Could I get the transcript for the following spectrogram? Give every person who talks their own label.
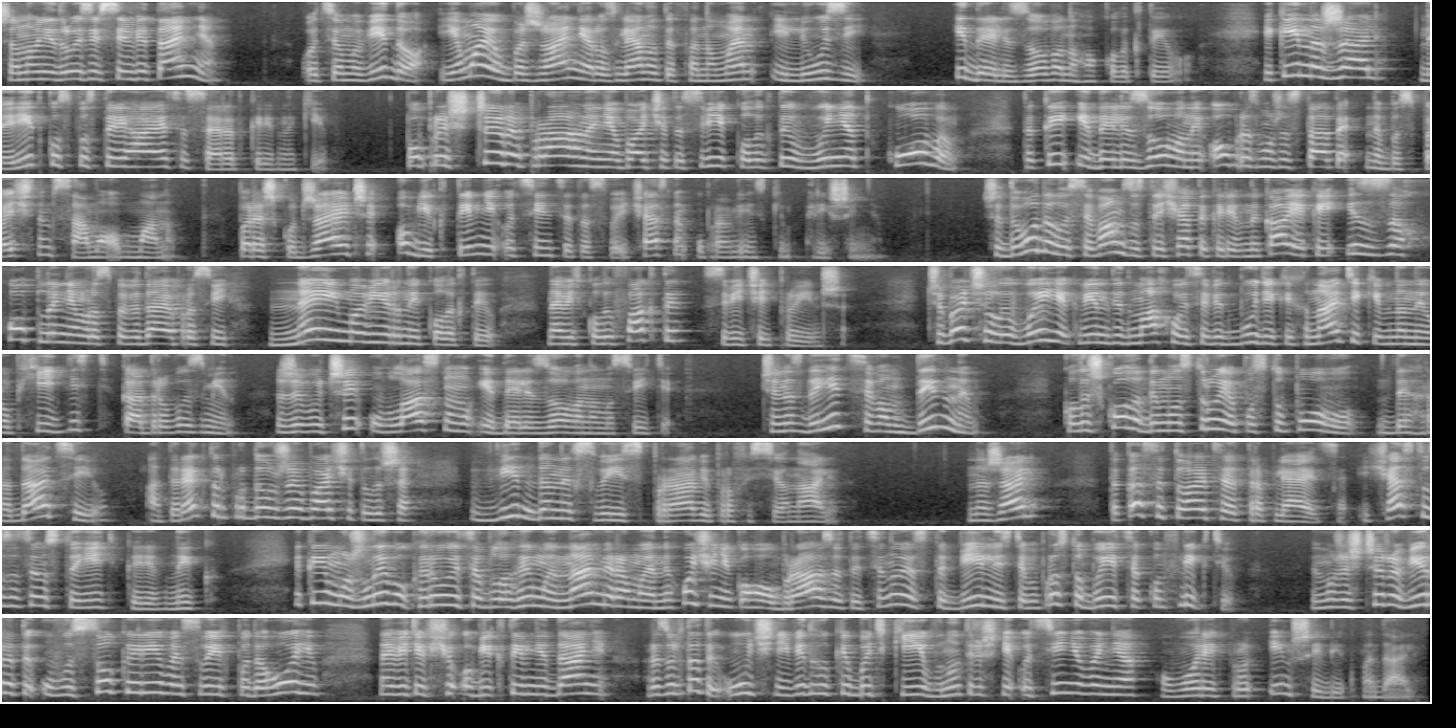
Speaker 1: Шановні друзі, всім вітання! У цьому відео я маю бажання розглянути феномен ілюзій ідеалізованого колективу, який, на жаль, нерідко спостерігається серед керівників. Попри щире прагнення бачити свій колектив винятковим, такий ідеалізований образ може стати небезпечним самообманом, перешкоджаючи об'єктивній оцінці та своєчасним управлінським рішенням. Чи доводилося вам зустрічати керівника, який із захопленням розповідає про свій неймовірний колектив, навіть коли факти свідчать про інше? Чи бачили ви, як він відмахується від будь-яких натяків на необхідність кадрових змін, живучи у власному ідеалізованому світі? Чи не здається вам дивним, коли школа демонструє поступову деградацію, а директор продовжує бачити лише відданих своїй справі професіоналів? На жаль, така ситуація трапляється, і часто за цим стоїть керівник, який, можливо, керується благими намірами, не хоче нікого образити, цінує стабільність або просто боїться конфліктів. Він може щиро вірити у високий рівень своїх педагогів, навіть якщо об'єктивні дані, результати учнів, відгуки батьків, внутрішні оцінювання говорять про інший бік медалі.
